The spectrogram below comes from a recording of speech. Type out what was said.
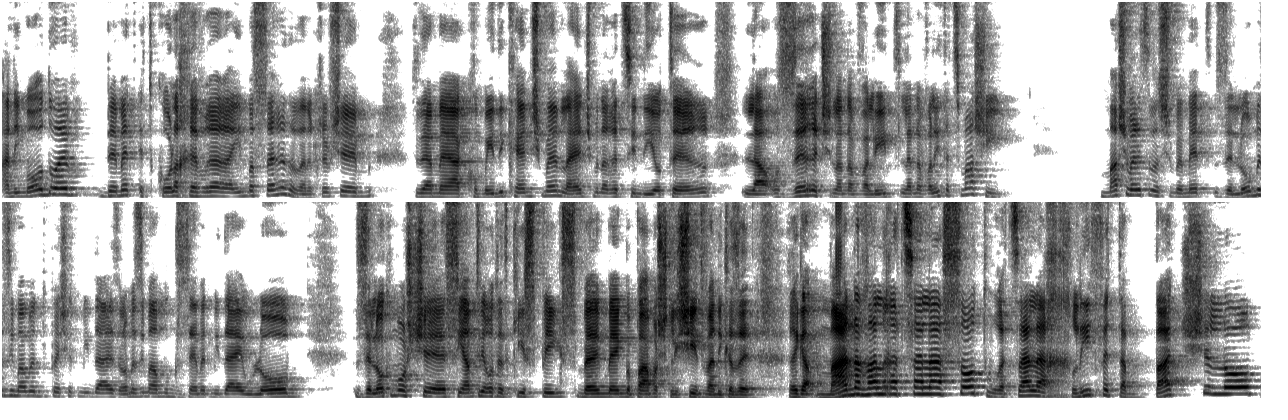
אני מאוד אוהב באמת את כל החבר'ה הרעים בסרט הזה, אני חושב שהם, אתה יודע, מה comedic henchman לה henchman הרציני יותר, לעוזרת של הנבלית, לנבלית עצמה שהיא, מה שבעצם זה שבאמת זה לא מזימה מטופשת מדי, זה לא מזימה מוגזמת מדי, הוא לא זה לא כמו שסיימתי לראות את קיס קיס בנג בנג בפעם השלישית ואני כזה רגע מה נבל רצה לעשות? הוא רצה להחליף את הבת שלו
